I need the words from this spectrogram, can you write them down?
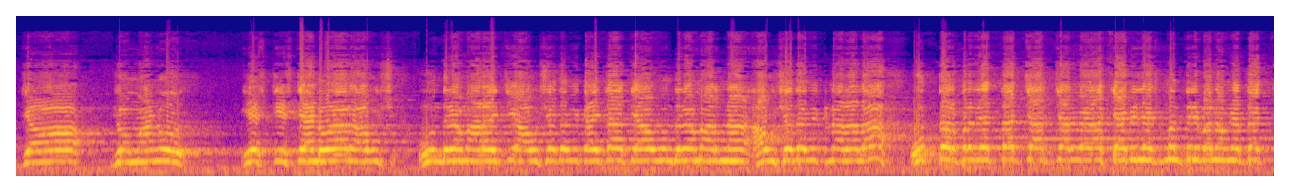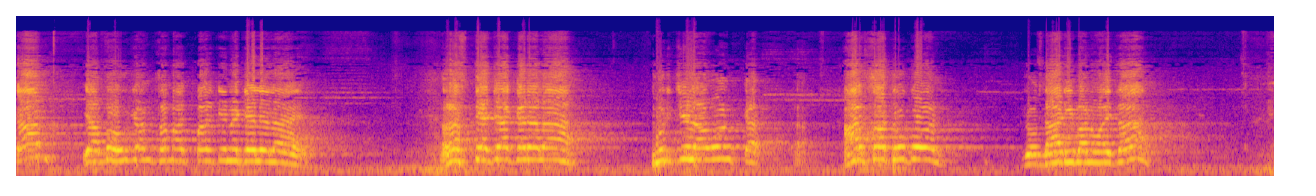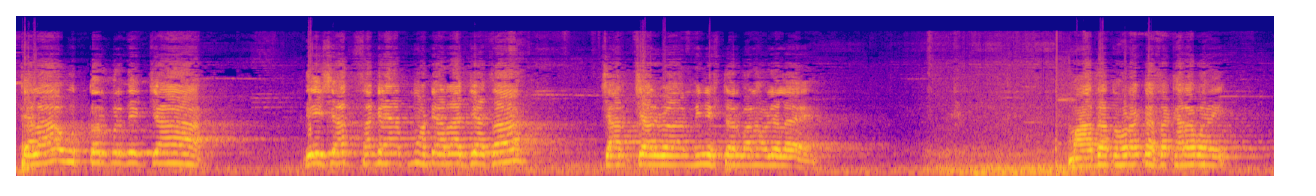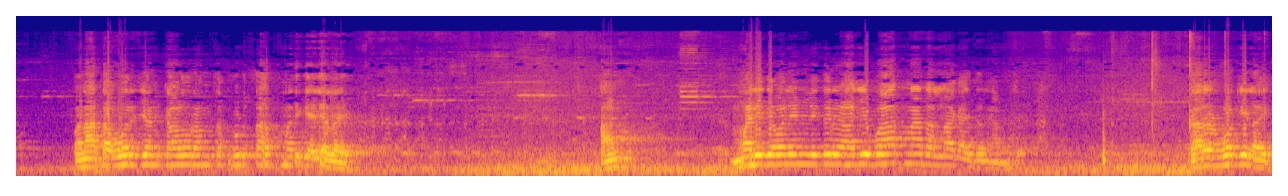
जेव्हा जो माणूस एस टी स्टँडवर औष उंदर मारायची औषधं विकायचा त्या उंदर मारणार औषधं विकणाऱ्याला उत्तर प्रदेशचा चार चार वेळा कॅबिनेट मंत्री बनवण्याचं काम या बहुजन समाज पार्टीनं केलेलं आहे. रस्त्याच्या कडेला खुर्ची लावून आरसा ठोकून जो दाढी बनवायचा त्याला उत्तर प्रदेशच्या देशात सगळ्यात मोठ्या राज्याचा चार चार वेळा मिनिस्टर बनवलेला आहे. माझा थोडा कसा खराब आहे पण आता वर्जन काळूरामचं पुढचं आतमध्ये गेलेला आहे. आणि मले देवाल्यांनी तरी अजिबात नादाला लागायचं नाही आमच्या. कारण वकील आहे.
